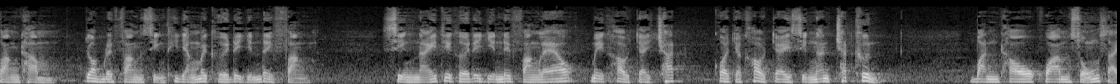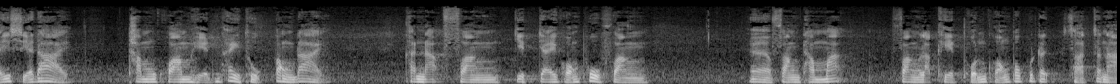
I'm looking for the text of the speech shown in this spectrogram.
ฟังธรรมย่อมได้ฟังสิ่งที่ยังไม่เคยได้ยินได้ฟัง สิ่งไหนที่เคยได้ยินได้ฟังแล้ว ไม่เข้าใจชัด ก็จะเข้าใจสิ่งนั้นชัดขึ้น บรรเทาความสงสัยเสียได้ทำความเห็นให้ถูกต้องได้ ขณะฟังจิตใจของผู้ฟัง ฟังธรรมะฟังหลักเหตุผลของพระพุทธศาสนา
